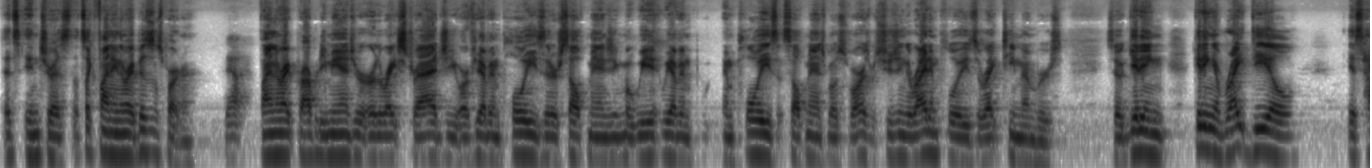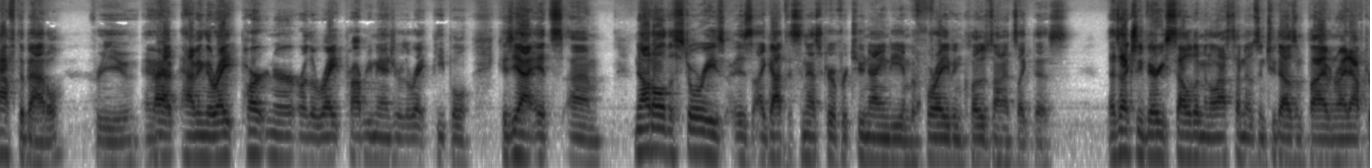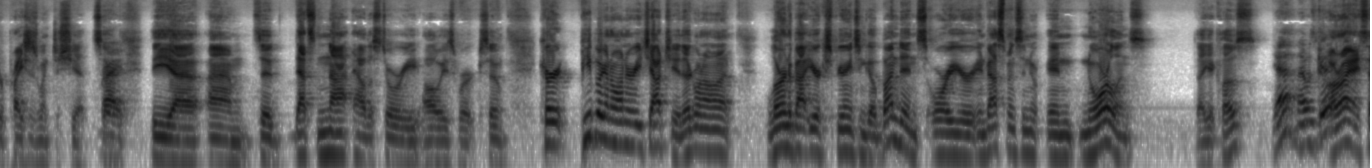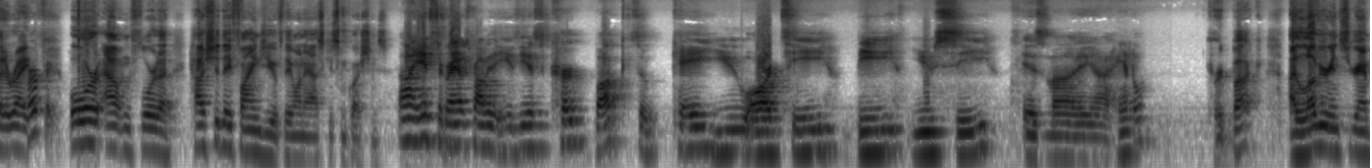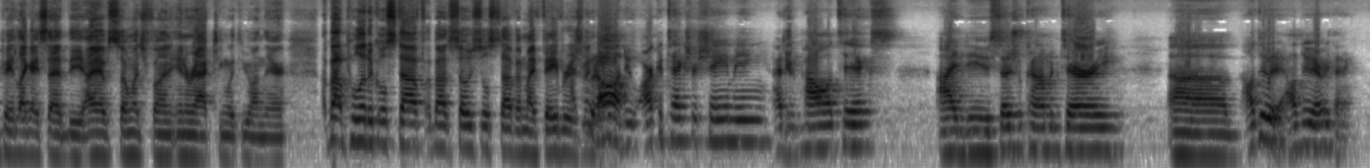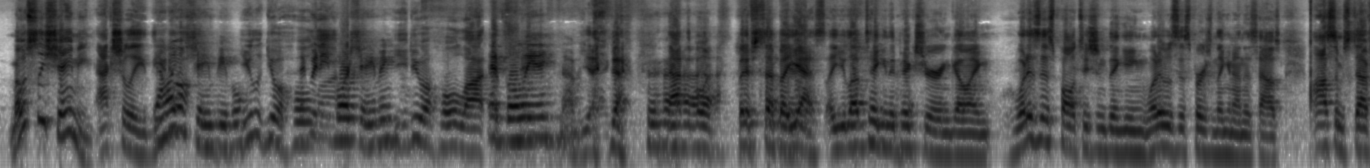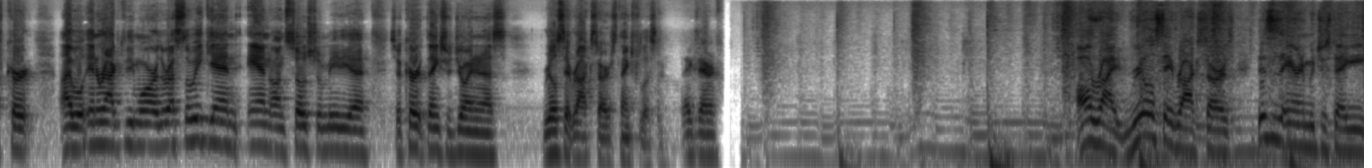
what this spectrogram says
That's interesting. That's like finding the right business partner. Yeah. Find the right property manager or the right strategy, or if you have employees that are self-managing, but we we have em- employees that self-manage most of ours, but choosing the right employees, the right team members. So getting getting a right deal is half the battle for you, and Right. ha- having the right partner or the right property manager or the right people. Because yeah, it's um, not all the stories is I got this in escrow for two ninety, and before I even closed on it, it's like this. That's actually very seldom, and the last time that was in 2005, and right after prices went to shit. So Right. the uh, um, so that's not how the story always works. So, Kurt, people are going to want to reach out to you. They're going to want to learn about your experience in GoBundance or your investments in in New Orleans. Did I get close? Yeah, that was good. All right, I said it right. Perfect. Or out in Florida. How should they find you if they want to ask you some questions? Uh, Instagram's probably the easiest. Kurt Buck, so K U R T B U C is my uh, handle. Kurt Buck. I love your Instagram page. Like I said, the I have so much fun interacting with you on there about political stuff, about social stuff, and my favorite I is do it all. I do architecture shaming. I do politics. I do social commentary. Um, I'll do it. I'll do everything. Mostly shaming. Actually, you, Yeah, I do, like a, to shame people. you do a whole. we need lot- more shaming You do a whole lot and of bullying. No, Yeah, kidding. not the bullet. But if so, but yes, you love taking the picture and going, what is this politician thinking? What was this person thinking on this house? Awesome stuff, Kurt. I will interact with you more the rest of the weekend and on social media. So, Kurt, thanks for joining us. Real Estate Rockstars, thanks for listening. Thanks, Aaron. All right, real estate rock stars. This is Aaron Amuchastegui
